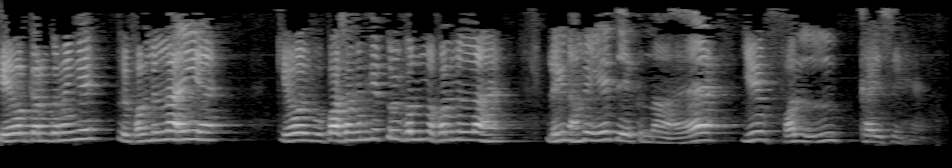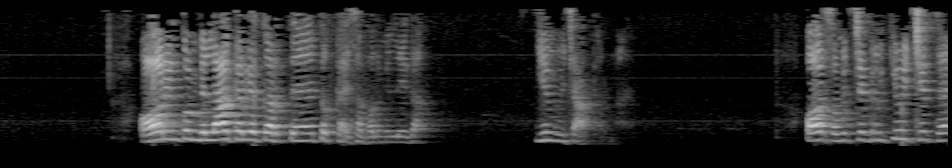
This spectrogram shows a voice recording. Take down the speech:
केवल कर्म करेंगे तो फल मिलना ही है। केवल उपासना करेंगे तो फल फल मिलना है। लेकिन हमें ये देखना है, ये फल कैसे हैं? और इनको मिला करके करते हैं तो कैसा फल मिलेगा? ये विचार करना है। और समुच्चय क्यों इच्छित है?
